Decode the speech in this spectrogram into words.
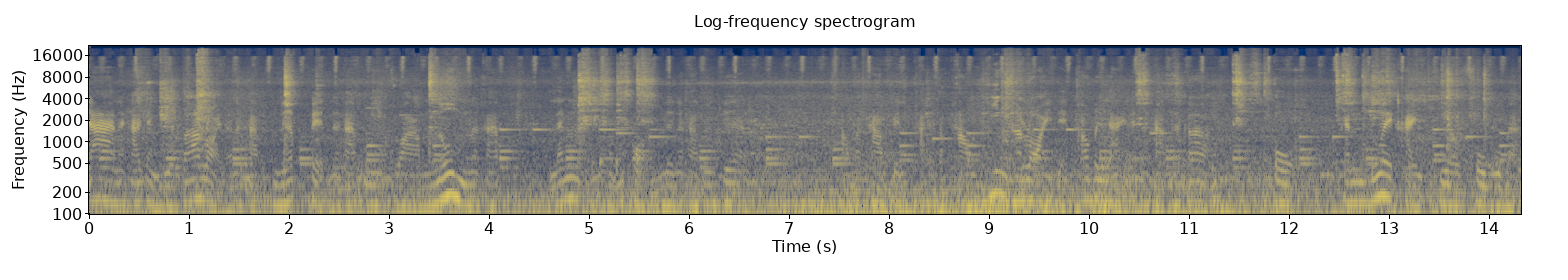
ย่างนะครับ อย่างเดียวก็อร่อยแล้วนะครับ เนื้อเป็ดนะครับ มีความนุ่มนะครับ และหนังหอมๆเลยนะครับเพื่อนๆเอามาทำเป็นผัดกะเพรายิ่งอร่อยเด็ดเข้าไปใหญ่เลยนะครับ แล้วก็โปะกันด้วยไข่เจียวฟูแบบ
